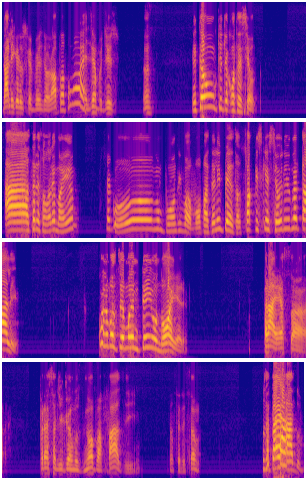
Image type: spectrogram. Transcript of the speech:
da Liga dos Campeões da Europa, foi um exemplo disso. Né? Então, o que, que aconteceu? A seleção da Alemanha chegou num ponto que vou fazer limpeza. Só que esqueceu de um detalhe. Quando você mantém o Neuer para essa, essa, digamos, nova fase da seleção, você está errado.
